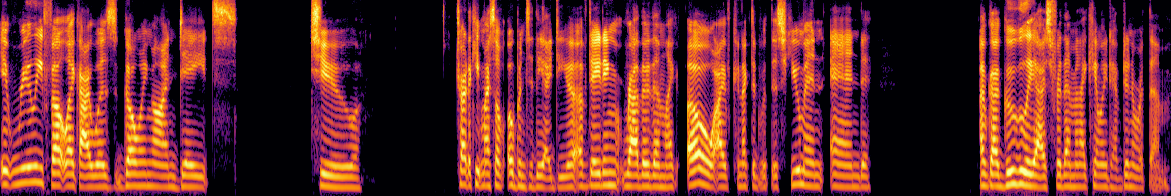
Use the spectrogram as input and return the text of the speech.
it really felt like i was going on dates to try to keep myself open to the idea of dating rather than like oh i've connected with this human and i've got googly eyes for them and i can't wait to have dinner with them.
